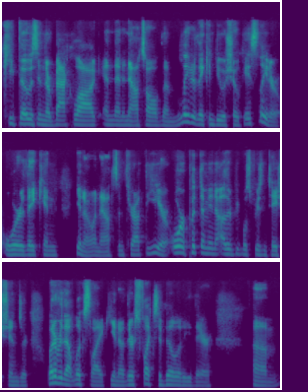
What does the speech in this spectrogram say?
keep those in their backlog and then announce all of them later, they can do a showcase later, or they can, you know, announce them throughout the year, or put them in other people's presentations, or whatever that looks like. You know, there's flexibility there. Um,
